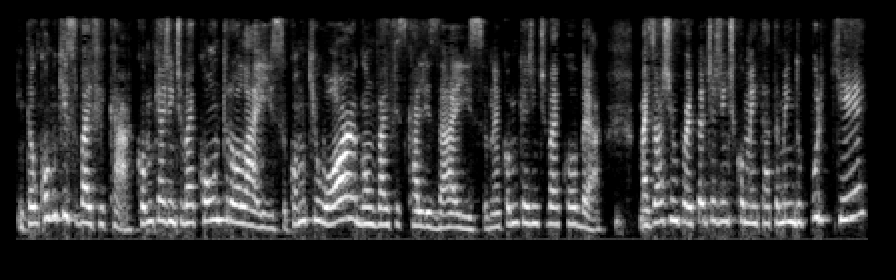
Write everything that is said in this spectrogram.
Então, como que isso vai ficar? Como que a gente vai controlar isso? Como que o órgão vai fiscalizar isso, né? Como que a gente vai cobrar? Mas eu acho importante a gente comentar também do porquê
